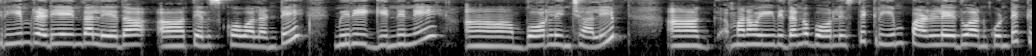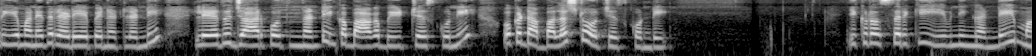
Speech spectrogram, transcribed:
క్రీమ్ రెడీ అయిందా లేదా తెలుసుకోవాలంటే మీరు ఈ గిన్నెని బోర్లించాలి. మనం ఈ విధంగా బోర్లిస్తే క్రీమ్ పడలేదు అనుకుంటే క్రీమ్ అనేది రెడీ అయిపోయినట్లండి. లేదు జారిపోతుందంటే ఇంకా బాగా బీట్ చేసుకుని ఒక డబ్బాలో స్టోర్ చేసుకోండి. ఇక్కడ వచ్చేసరికి ఈవినింగ్ అండి. మా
